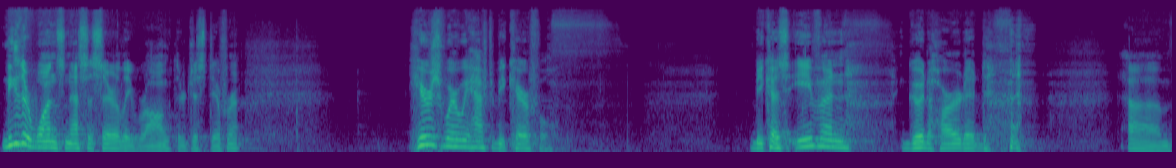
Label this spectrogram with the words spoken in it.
Neither one's necessarily wrong, they're just different. Here's where we have to be careful. Because even good hearted, um,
